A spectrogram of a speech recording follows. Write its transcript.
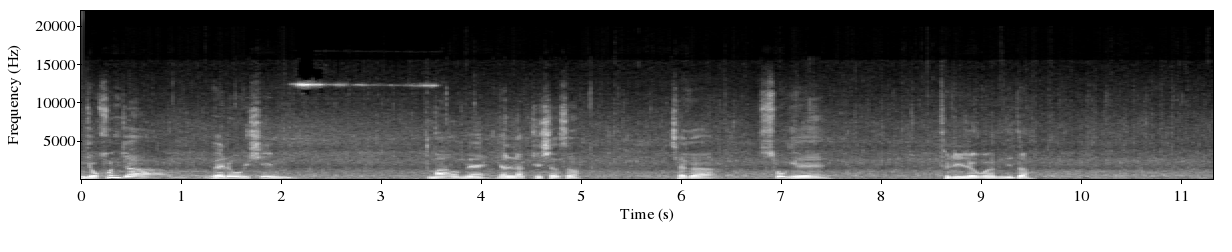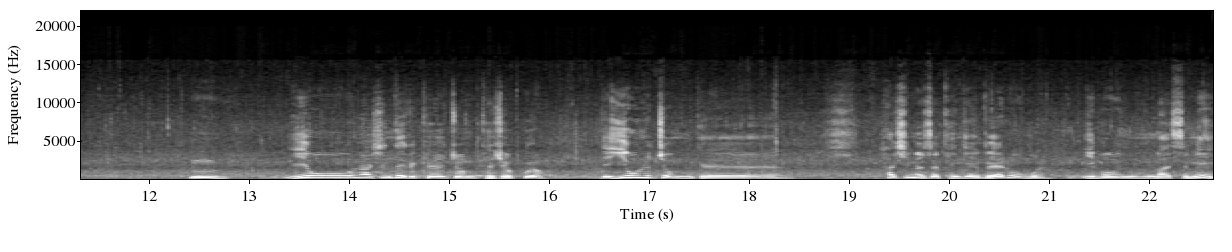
이제 혼자 외로우신 마음에 연락 주셔서 제가 소개해 드리려고 합니다. 음, 이혼하신 데 이렇게 좀 되셨고요. 근데 이혼을 좀 이렇게 하시면서 굉장히 외로움을, 이분 말씀이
